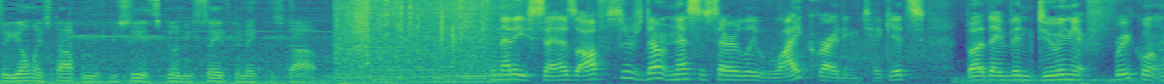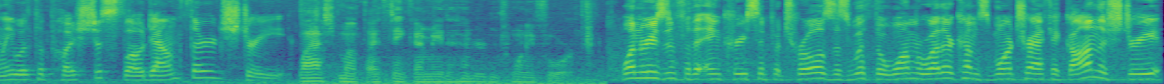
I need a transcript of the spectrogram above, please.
so you only stop them if you see it's going to be safe to make the stop. Tanetti says officers don't necessarily like writing tickets, but they've been doing it frequently with the push to slow down 3rd Street. Last month, I think I made 124. One reason for the increase in patrols is with the warmer weather comes more traffic on the street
